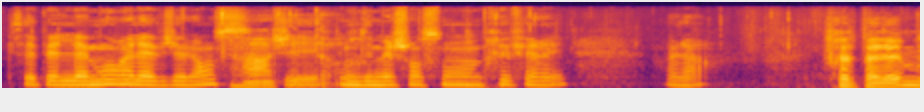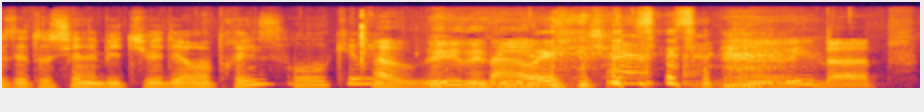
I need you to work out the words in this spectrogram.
qui s'appelle L'amour et la violence. Ah, qui est j'adore. une de mes chansons préférées. Voilà. Fred Palem, vous êtes aussi un habitué des reprises? Ok, oui. Ah oui, oui, Bah oui. oui. oui, oui, bah, pff,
